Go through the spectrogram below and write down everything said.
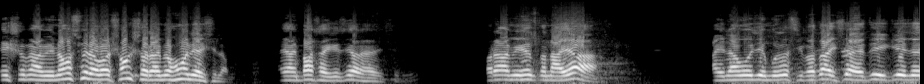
এই সময় আমি পড়ে আবার সংসারে আমি হমানি আইছিলাম এই আমি বাসায় গেছি আর হ্যাঁ পরে আমি হেন আয়া আইলাম ওই যে মুরো সিফাতে আইসে এদিকে যে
